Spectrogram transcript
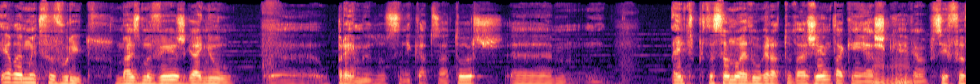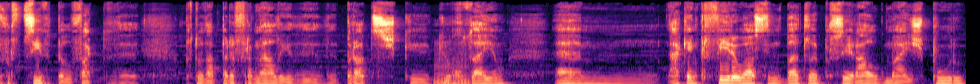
Ele é muito favorito. Mais uma vez ganhou uh, o prémio do Sindicato dos Atores. Uh, a interpretação não é do agrado de toda a gente. Há quem ache uhum. que acaba por ser favorecido pelo facto de por toda a parafernália de, de próteses que, que uhum. o rodeiam. Um, há quem prefira o Austin Butler por ser algo mais puro,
